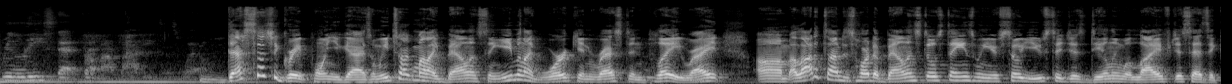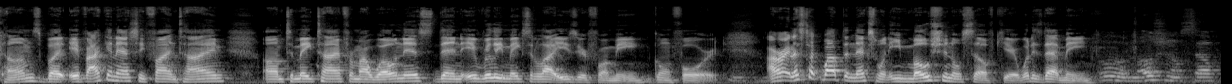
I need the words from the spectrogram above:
release that from our body. That's such a great point, you guys. And we talk about like balancing, even like work and rest and play, right? Um, a lot of times it's hard to balance those things when you're so used to just dealing with life just as it comes. But if I can actually find time um, to make time for my wellness, then it really makes it a lot easier for me going forward. Mm-hmm. All right, let's talk about the next one emotional self care. What does that mean? Oh, emotional self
